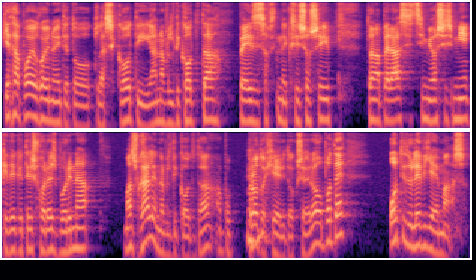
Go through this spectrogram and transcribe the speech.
Και θα πω εγώ εννοείται το κλασικό ότι η αναβλητικότητα παίζει σε αυτή την εξίσωση. Το να περάσεις τις σημειώσεις μία και δύο και τρεις φορές μπορεί να μας βγάλει αναβλητικότητα. Από πρώτο χέρι το ξέρω. Οπότε, ό,τι δουλεύει για εμάς.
